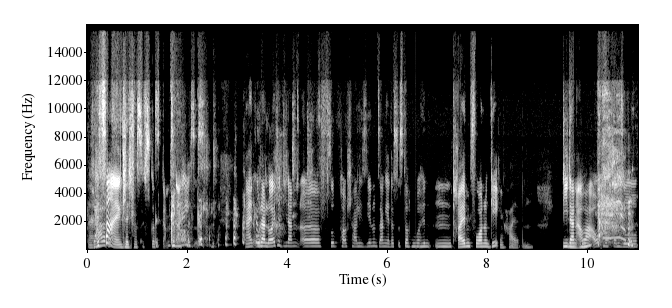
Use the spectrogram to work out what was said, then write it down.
Ja, ja wisst ihr eigentlich, was das, das ganz genau, Geiles ist? Genau. Nein, oder Leute, die dann äh, so pauschalisieren und sagen, ja, das ist doch nur hinten treiben, vorne gegenhalten. Die dann mhm. aber auch noch dann so,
